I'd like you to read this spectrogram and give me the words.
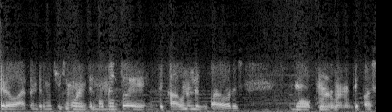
Pero va a depender muchísimo del momento de, de cada uno de los jugadores, como, como normalmente pasa.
